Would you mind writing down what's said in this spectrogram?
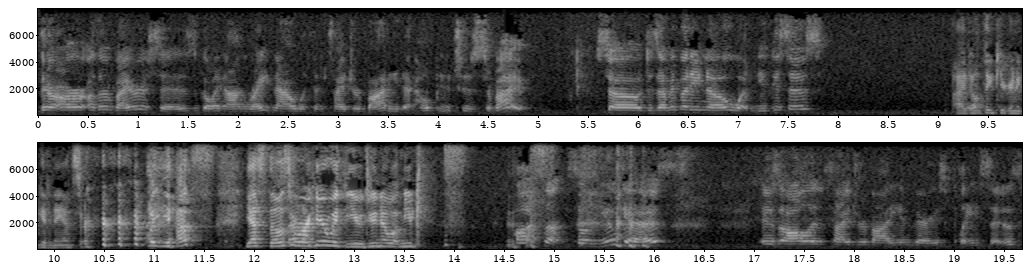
there are other viruses going on right now with inside your body that help you to survive. So, does everybody know what mucus is? I don't think you're going to get an answer. but yes, yes, those who are here with you do know what mucus is. Awesome. So mucus is all inside your body in various places.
